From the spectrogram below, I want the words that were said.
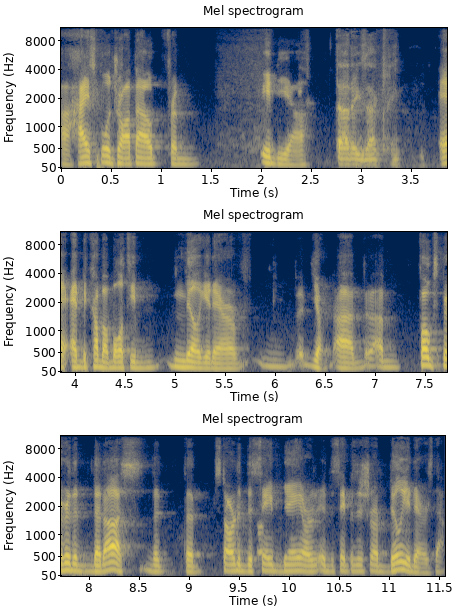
a high school dropout from India. That exactly and, and become a multi-millionaire. You know, uh, uh, folks bigger than, than us that, that started the same day or in the same position are billionaires now,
